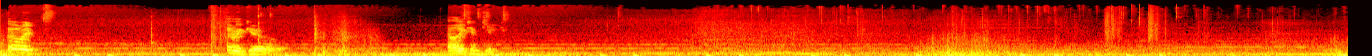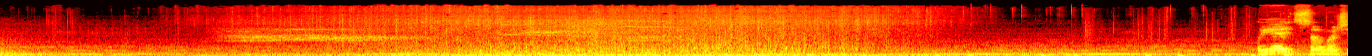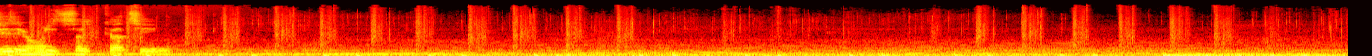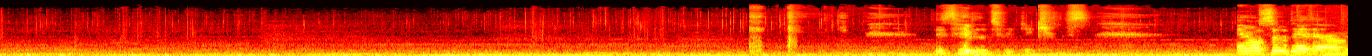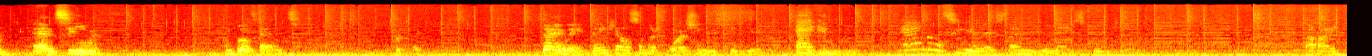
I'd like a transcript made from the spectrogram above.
oh it there we go. I can take it. Well, yeah, it's so much easier when it's a cutscene. this looks ridiculous. And also that um, end scene both ends. Perfect. So anyway, thank you all so much for watching this video. Agony. And I'll see you next time in the next video. Bye bye.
